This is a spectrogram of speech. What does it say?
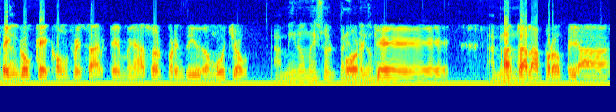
tengo que confesar que me ha sorprendido mucho. A mí no me sorprendió. Porque hasta la propia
